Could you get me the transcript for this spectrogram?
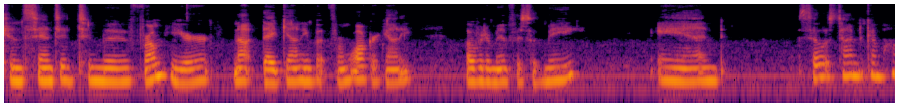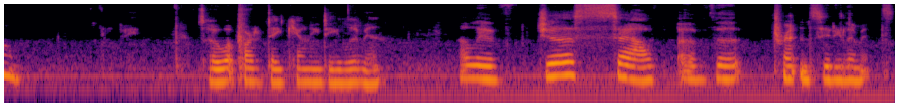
consented to move from here, not Dade County, but from Walker County, over to Memphis with me. And so it's time to come home. So, what part of Dade County do you live in? I live just south of the Trenton city limits,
